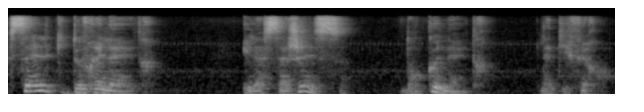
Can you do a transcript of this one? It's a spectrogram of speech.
celles qui devraient l'être, et la sagesse d'en connaître la différence.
